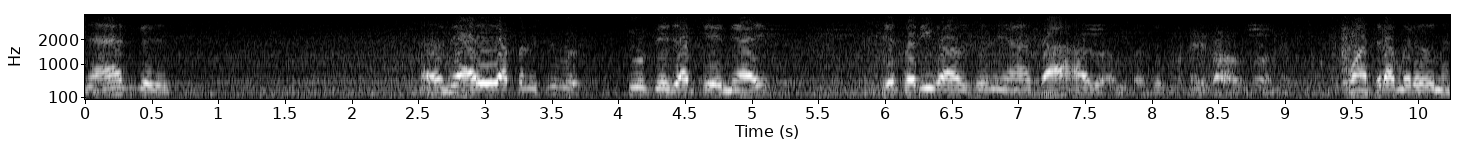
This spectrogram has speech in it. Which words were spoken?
ન્યાય જ કરે ન્યાય આપણને શું શું ઉપદેશ આપશે ન્યાય? એ ફરી વાવશો ને આ કા આવ્યો આમ પાછું? વાંસળા મર્યો ને.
